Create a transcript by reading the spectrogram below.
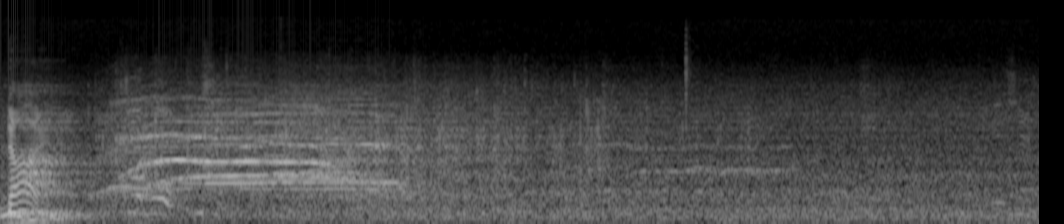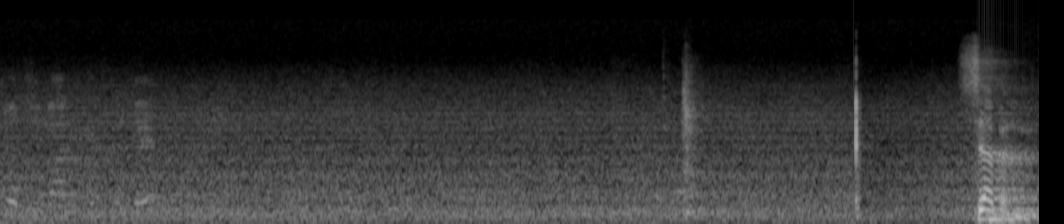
Nine. Seven.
